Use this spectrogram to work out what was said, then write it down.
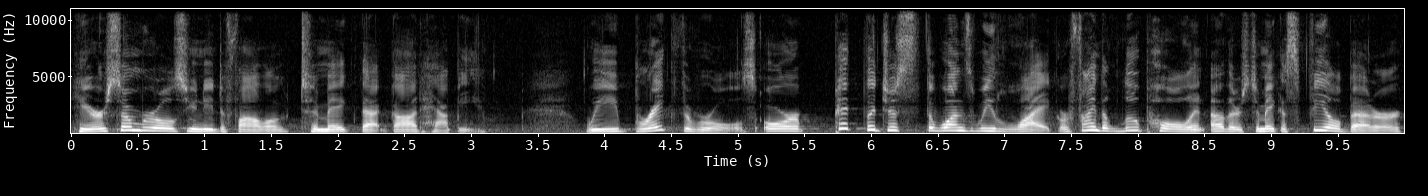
Here are some rules you need to follow to make that God happy. We break the rules or pick the, just the ones we like or find a loophole in others to make us feel better.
